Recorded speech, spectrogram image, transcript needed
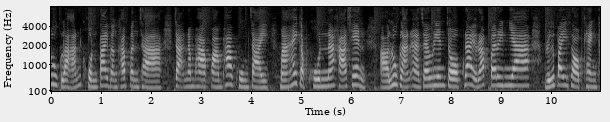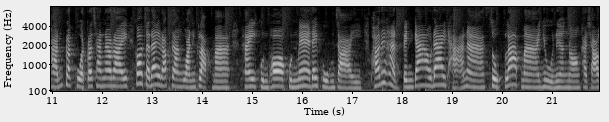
ลูกหลานคนใต้บังคับบัญชา จะนำพาความภาคภูมิใจมาให้กับคุณนะคะ เช่น ลูกหลานอาจจะเรียนจบได้รับปริญญา หรือไปสอบแข่งขันประกวดประชันอะไร ก็จะได้รับรางวัลกลับมาให้คุณพ่อคุณแม่ได้ภูมิใจพระฤหัสเป็นก้าวได้ฐานา สุขลาบมาอยู่เนืองนองค่ะชาว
